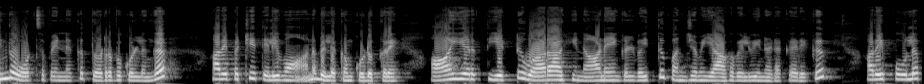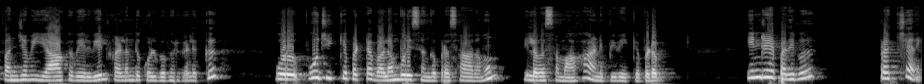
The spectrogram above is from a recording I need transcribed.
இந்த வாட்ஸ்அப் எண்ணுக்கு தொடர்பு கொள்ளுங்க. அதை பற்றிய தெளிவான விளக்கம் கொடுக்கிறேன். ஆயிரத்தி எட்டு வாராகி நாணயங்கள் வைத்து பஞ்சமி யாக வேள்வி நடக்க இருக்கு. அதே போல பஞ்சமி யாக வேள்வியில் கலந்து கொள்பவர்களுக்கு ஒரு பூஜிக்கப்பட்ட வலம்புரி சங்க பிரசாதமும் இலவசமாக அனுப்பி வைக்கப்படும். இன்றைய பதிவு பிரச்சனை.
